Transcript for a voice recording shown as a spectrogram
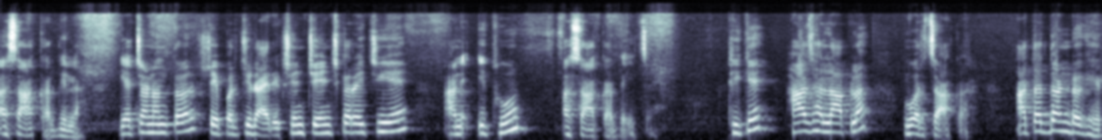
असा आकार दिला. याच्यानंतर शेपरची डायरेक्शन चेंज करायची आहे आणि इथून असा आकार द्यायचा आहे. ठीक आहे? हा झाला आपला वरचा आकार. आता दंड घेर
